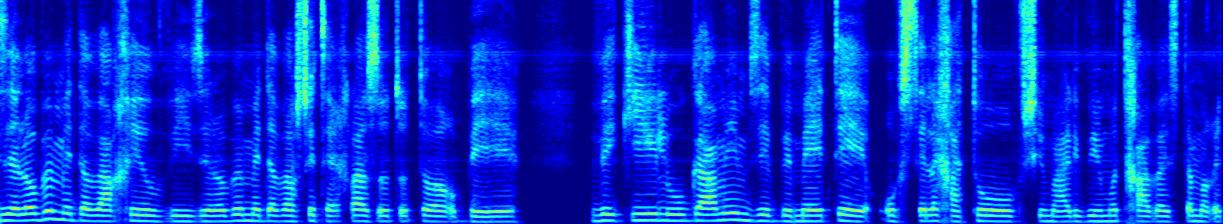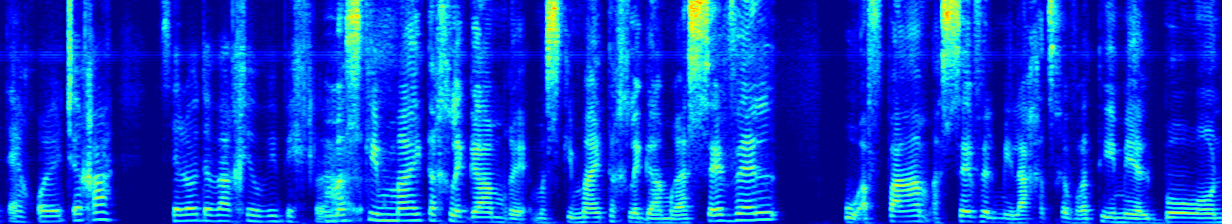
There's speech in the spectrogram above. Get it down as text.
זה לא באמת דבר חיובי, זה לא באמת דבר שצריך לעשות אותו הרבה. וכאילו, גם אם זה באמת אה, עושה לך טוב, שמעליבים אותך ואז אתה מראה את היכולת שלך, זה לא דבר חיובי בכלל. מסכימה איתך לגמרי, מסכימה איתך לגמרי. הסבל הוא אף פעם, הסבל מלחץ חברתי, מעלבון,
